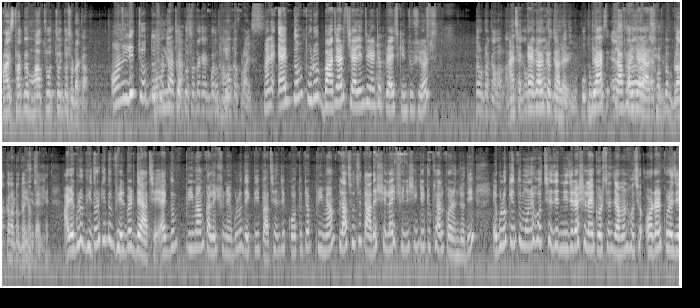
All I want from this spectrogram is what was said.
প্রাইস থাকবে মাত্র 1400 টাকা। অনলি 1400 টাকা। 1400 টাকা একবার ধামাকা প্রাইস মানে একদম পুরো বাজার চ্যালেঞ্জিং একটা প্রাইস কিন্তু ফিওর্স 11টা কালার আচ্ছা 11টা কালার ব্ল্যাক লাভাইডার আছে ব্ল্যাক কালারটা দেখাচ্ছি। আর এগুলো ভিতর কিন্তু ভেলভেট দেয়া আছে। একদম প্রিমিয়াম কালেকশন এগুলো দেখতেই পাচ্ছেন যে কতটা প্রিমিয়াম প্লাস হচ্ছে তাদের সেলাই ফিনিশিংটা একটু খেয়াল করেন যদি। এগুলো কিন্তু মনে হচ্ছে যে নিজেরা সেলাই করছেন যেমন হচ্ছে অর্ডার করে যে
